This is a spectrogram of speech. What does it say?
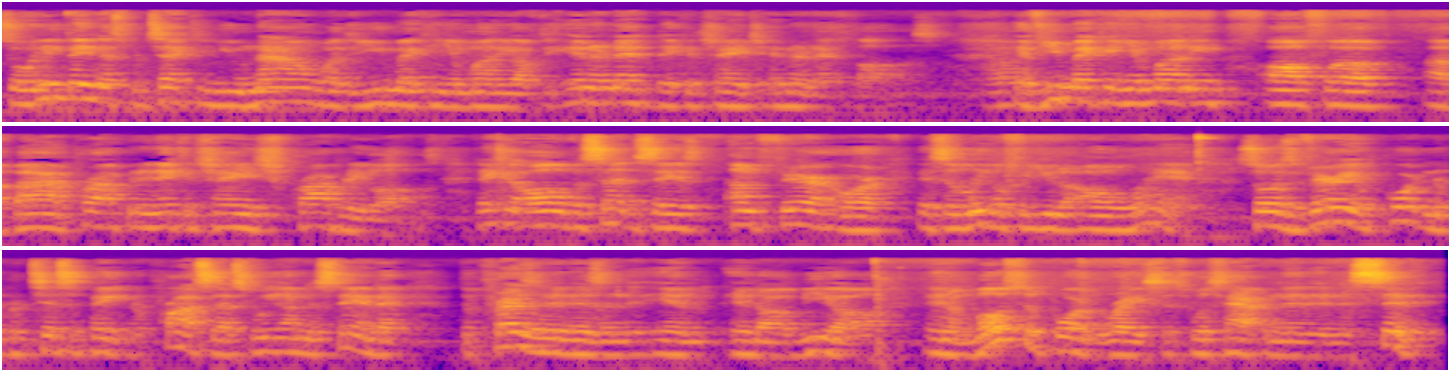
So anything that's protecting you now, whether you're making your money off the internet, they can change internet laws. If you're making your money off of uh, buying property, they can change property laws. They can all of a sudden say it's unfair or it's illegal for you to own land. So it's very important to participate in the process. We understand that the president isn't in end all be all. And the most important race is what's happening in the Senate.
